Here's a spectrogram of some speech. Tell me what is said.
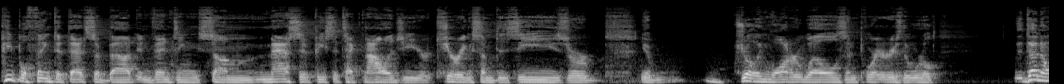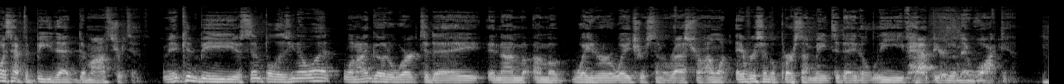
people think that that's about inventing some massive piece of technology or curing some disease or, you know, drilling water wells in poor areas of the world. It doesn't always have to be that demonstrative. I mean, it can be as simple as, you know what, when I go to work today and I'm, I'm a waiter or waitress in a restaurant, I want every single person I meet today to leave happier than they walked in. Mm-hmm.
